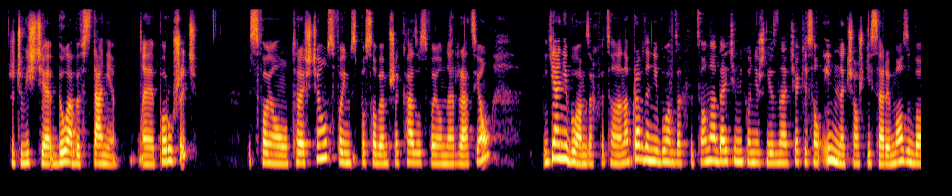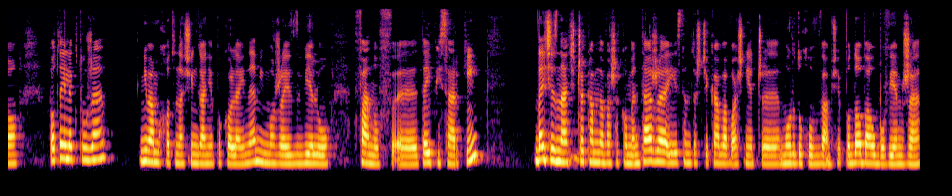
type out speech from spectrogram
rzeczywiście byłaby w stanie e, poruszyć swoją treścią, swoim sposobem przekazu, swoją narracją. Ja nie byłam zachwycona, naprawdę nie byłam zachwycona. Dajcie mi koniecznie znać, jakie są inne książki Sary Moss, bo po tej lekturze nie mam ochoty na sięganie po kolejne, mimo że jest wielu fanów e, tej pisarki. Dajcie znać, czekam na Wasze komentarze i jestem też ciekawa właśnie, czy Mur Duchów Wam się podobał, bo wiem, że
